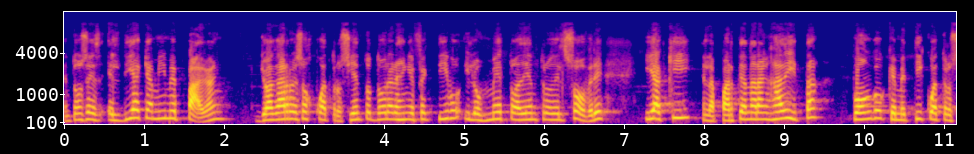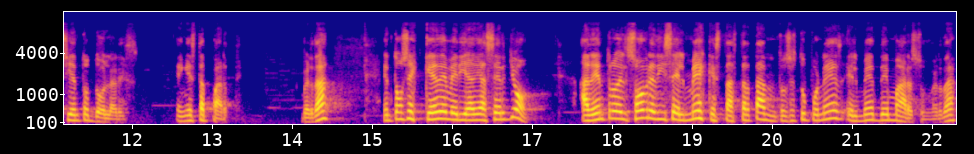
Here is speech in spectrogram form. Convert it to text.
Entonces, el día que a mí me pagan, yo agarro esos 400 dólares en efectivo y los meto adentro del sobre. Y aquí, en la parte anaranjadita, pongo que metí 400 dólares en esta parte. ¿Verdad? Entonces, ¿qué debería de hacer yo? Adentro del sobre dice el mes que estás tratando. Entonces tú pones el mes de marzo, ¿verdad?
